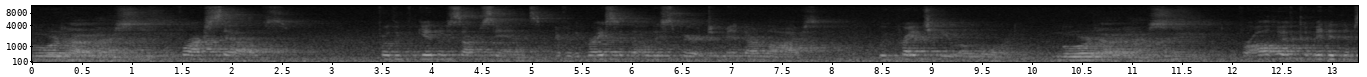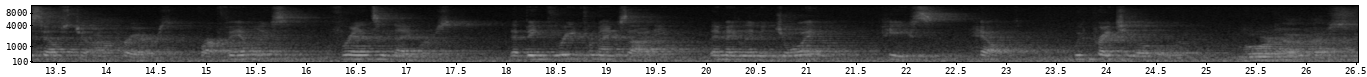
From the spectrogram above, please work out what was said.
Lord, have mercy. for ourselves, for the forgiveness of our sins, and for the grace of the Holy Spirit to mend our lives. We pray to you, O Lord, Lord, have mercy. for all who have committed themselves to our prayers, for our families, friends, and neighbors, that being freed from anxiety, they may live in joy, peace, health. We pray to you, O Lord, Lord, have mercy.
